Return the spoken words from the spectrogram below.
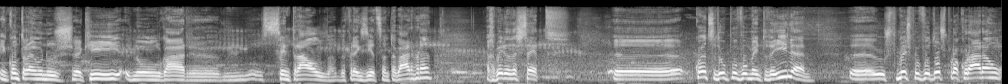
Encontramos-nos aqui num lugar eh, central da freguesia de Santa Bárbara, a Ribeira das Sete. Eh, quando se deu o povoamento da ilha, eh, os primeiros povoadores procuraram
